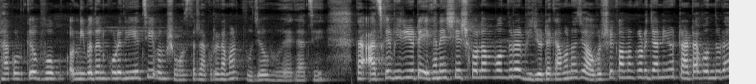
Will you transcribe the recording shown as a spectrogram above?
ঠাকুরকেও ভোগ নিবেদন করে দিয়েছি এবং সমস্ত ঠাকুরের আমার পুজোও হয়ে গেছে। তা আজকের ভিডিওটা এখানেই শেষ করলাম বন্ধুরা। ভিডিওটা কেমন হয়েছে অবশ্যই কমেন্ট করে জানিও। টাটা বন্ধুরা।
